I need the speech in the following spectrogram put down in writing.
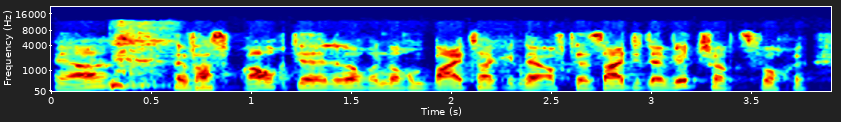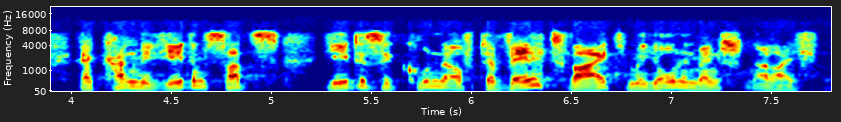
Ja, was braucht er noch, noch einen Beitrag in der, auf der Seite der Wirtschaftswoche? Er kann mit jedem Satz jede Sekunde auf der weltweit Millionen Menschen erreichen.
